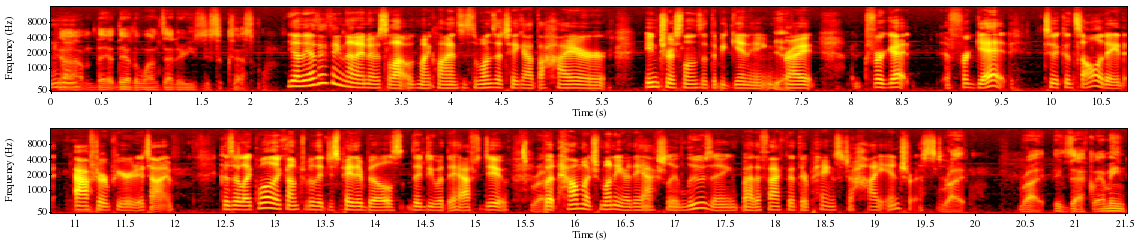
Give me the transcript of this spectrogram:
Mhm. um, they're, they're the ones that are usually successful. Yeah, the other thing that I notice a lot with my clients is the ones that take out the higher interest loans at the beginning, Yeah. right? Forget forget to consolidate after a mm-hmm. period of time. Because they're like, well, they're comfortable. They just pay their bills. They do what they have to do. Right. But how much money are they actually losing by the fact that they're paying such a high interest? Right, right, exactly. I mean,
